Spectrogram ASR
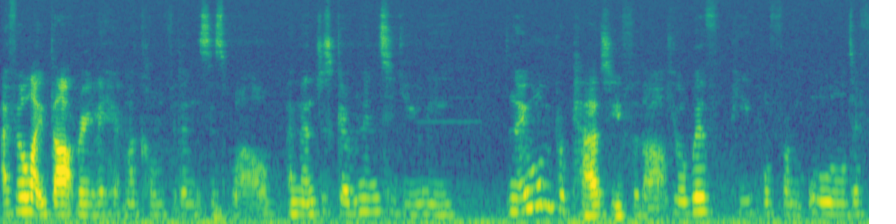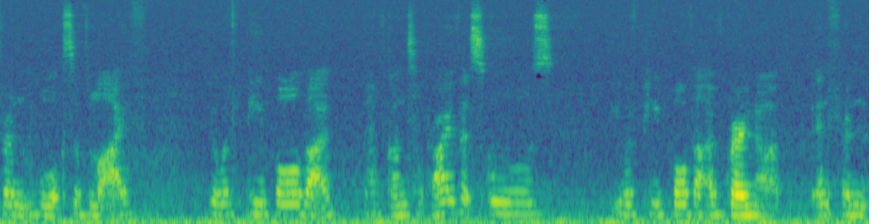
i feel like that really hit my confidence as well. And then just going into uni no one prepares you for that. You're with people from all different walks of life. You're with people that have gone to private schools with people that have grown up in different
